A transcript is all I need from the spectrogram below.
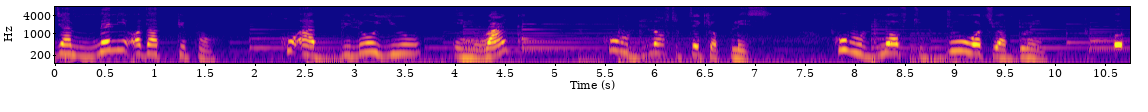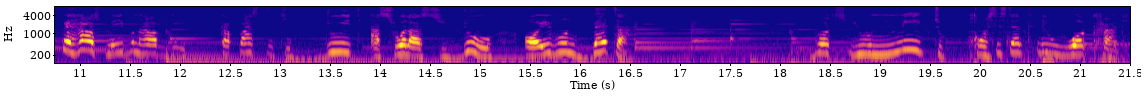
there are many other people who are below you in rank who would love to take your place, who would love to do what you are doing, who perhaps may even have the capacity to do it as well as you do, or even better. But you need to consistently work hard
